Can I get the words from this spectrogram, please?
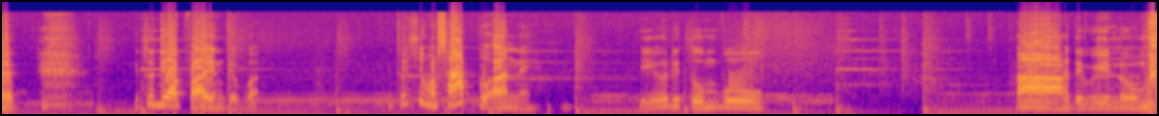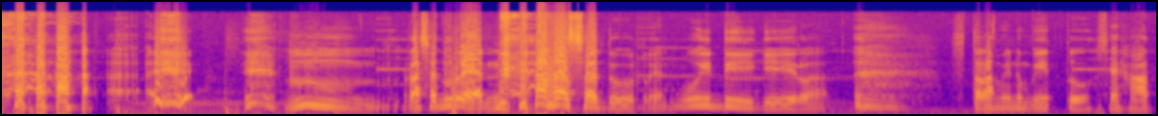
Itu diapain coba? Itu cuma satu aneh. Iyo ditumbuk. Ah diminum. Hmm rasa duren. Rasa duren. Widih gila. Setelah minum itu sehat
